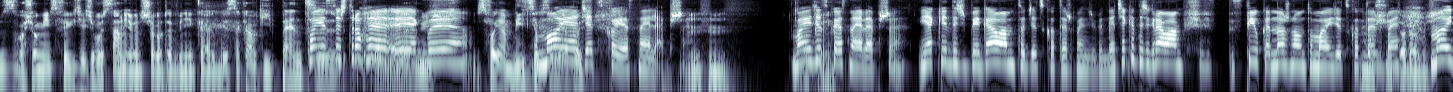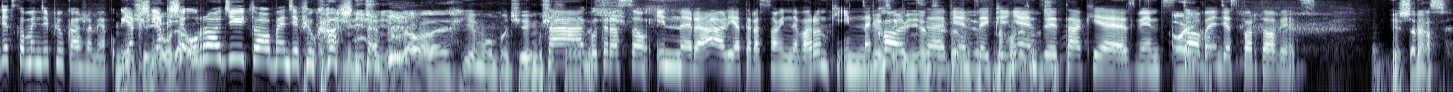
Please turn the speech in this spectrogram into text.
z osiągnięć swoich dzieci, bo sam nie wiem, z czego to wynika, jakby jest taka jakiś pęd. To jest też trochę jakby- Swoje ambicje Moje jakoś... dziecko jest najlepsze. Mhm. Moje Okej. dziecko jest najlepsze. Ja kiedyś biegałam, to dziecko też będzie biegać. Ja kiedyś grałam w, w piłkę nożną, to moje dziecko też Musi będzie. to robić. Moje dziecko będzie piłkarzem. Jak, Mnie jak, się jak się urodzi, to będzie piłkarzem. Mnie się nie udało, ale jemu bądź jej musi się tak, bo teraz są inne realia, teraz są inne warunki, inne Więcej kolce, pieniędzy więcej pieniędzy, tak jest, więc Ojejku. to będzie sportowiec. Jeszcze raz,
